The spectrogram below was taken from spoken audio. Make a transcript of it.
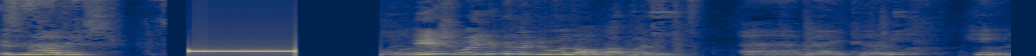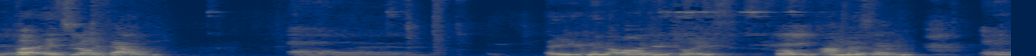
Smell this. Ish, what are you gonna do with all that money? Uh, like But it's locked down. Uh, you gonna order toys from Amazon? Uh,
